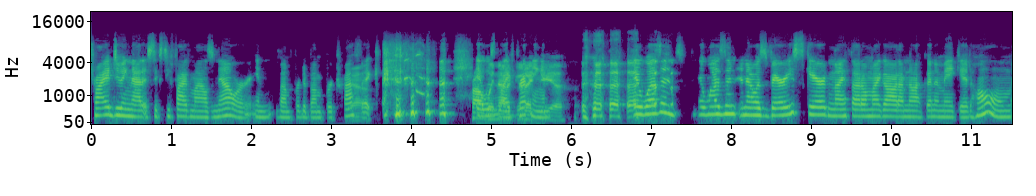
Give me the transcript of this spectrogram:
try doing that at 65 miles an hour in bumper to bumper traffic. Yeah. it was life threatening. it wasn't, it wasn't. And I was very scared and I thought, oh my God, I'm not going to make it home.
